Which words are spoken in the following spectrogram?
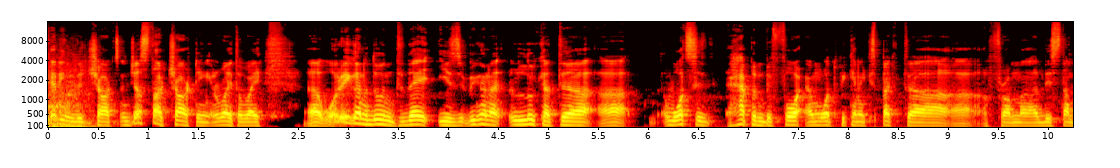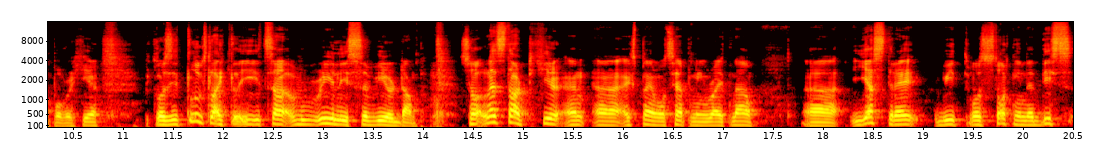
Getting the charts and just start charting right away. Uh, what we're gonna do today is we're gonna look at uh, uh what's happened before and what we can expect uh, uh, from this dump over here, because it looks like it's a really severe dump. So let's start here and explain what's happening right now. Uh, yesterday we was talking that this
